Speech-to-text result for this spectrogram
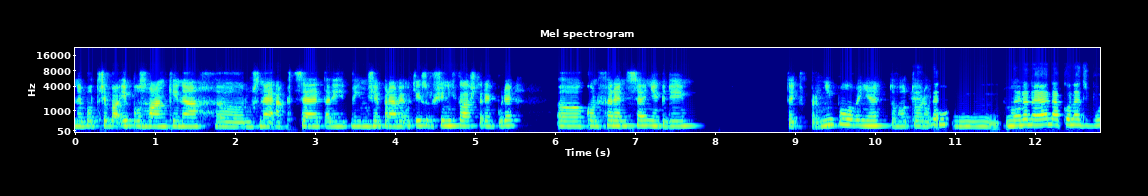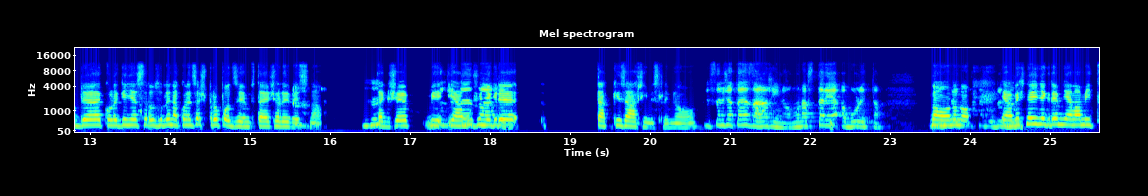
Nebo třeba i pozvánky na uh, různé akce. Tady vím, že právě o těch zrušených klášterech bude uh, konference někdy teď v první polovině tohoto roku? Ne, ne, ne, nakonec bude, kolegyně se rozhodly nakonec až pro podzim v té želivě snad. Mm-hmm. Takže já můžu někde taky září, myslím, no. Myslím, že to je září, no. Monasterie Abolita. No, no, no. Já bych někde měla mít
